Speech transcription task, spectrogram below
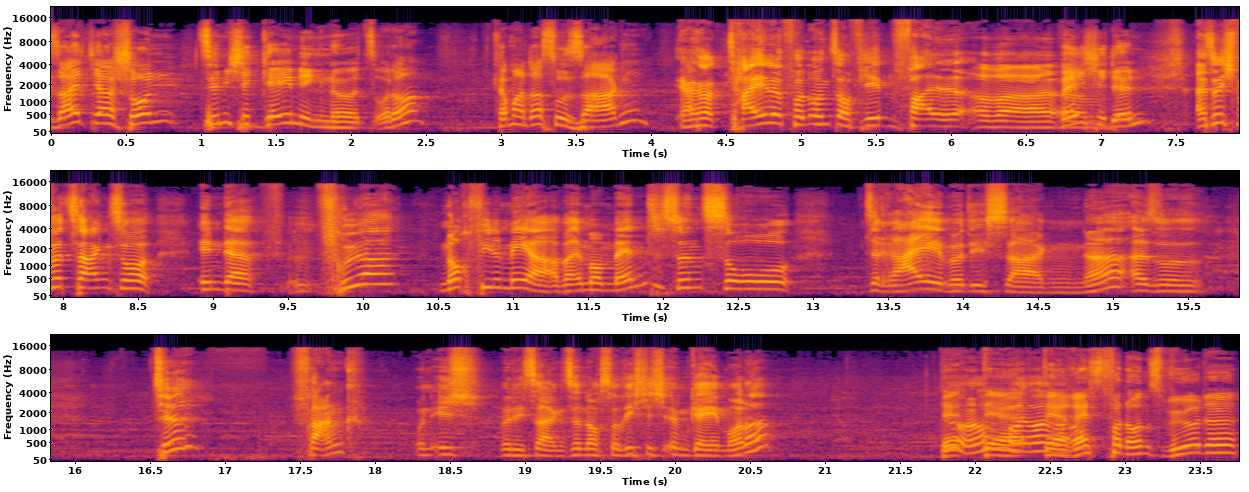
seid ja schon ziemliche Gaming-Nerds, oder? Kann man das so sagen? Ja, also Teile von uns auf jeden Fall, aber. Welche ähm, denn? Also ich würde sagen, so in der früher noch viel mehr, aber im Moment sind es so drei, würde ich sagen. Ne? Also Till, Frank und ich, würde ich sagen, sind noch so richtig im Game, oder? Der, Ja, der, ja, ja. der Rest von uns würde,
